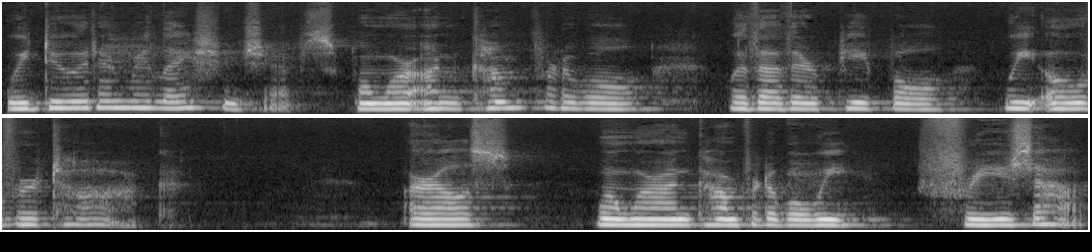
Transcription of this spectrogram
We do it in relationships. When we're uncomfortable with other people, we overtalk. Or else, when we're uncomfortable, we freeze up.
